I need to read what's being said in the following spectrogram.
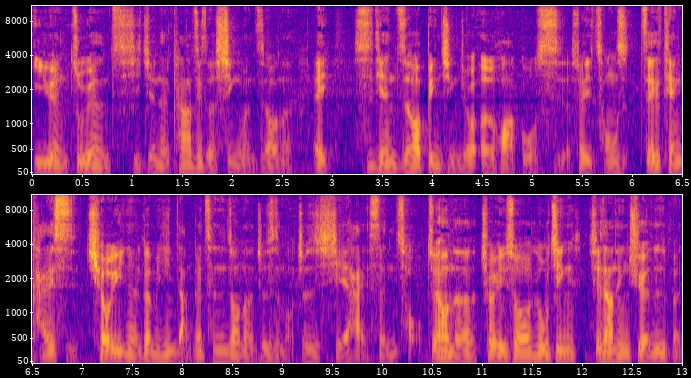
医院住院期间呢，看到这则新闻之后呢，哎。十天之后，病情就恶化过世了。所以从这一天开始，邱毅呢跟民进党跟陈志忠呢就是什么，就是血海深仇。最后呢，邱毅说，如今谢长廷去了日本，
